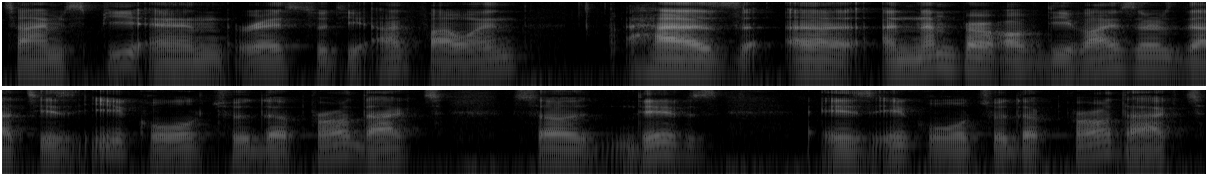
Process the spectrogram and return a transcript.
times pn raised to the alpha 1 has a, a, number of divisors that is equal to the product. So divs is equal to the product.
